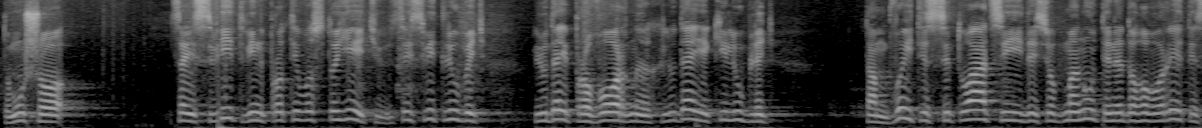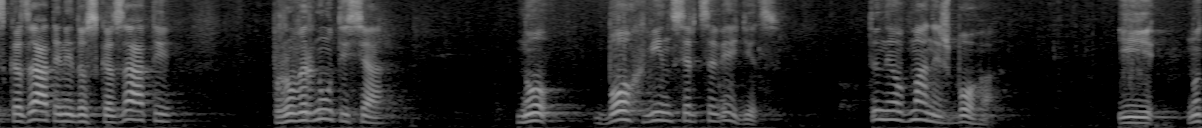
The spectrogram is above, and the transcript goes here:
Тому що цей світ він противостоїть. Цей світ любить людей проворних, людей, які люблять там вийти з ситуації, десь обманути, не договорити, сказати, не досказати, провернутися. Ну, Бог він серцевидець. Ти не обманеш Бога. І ну,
